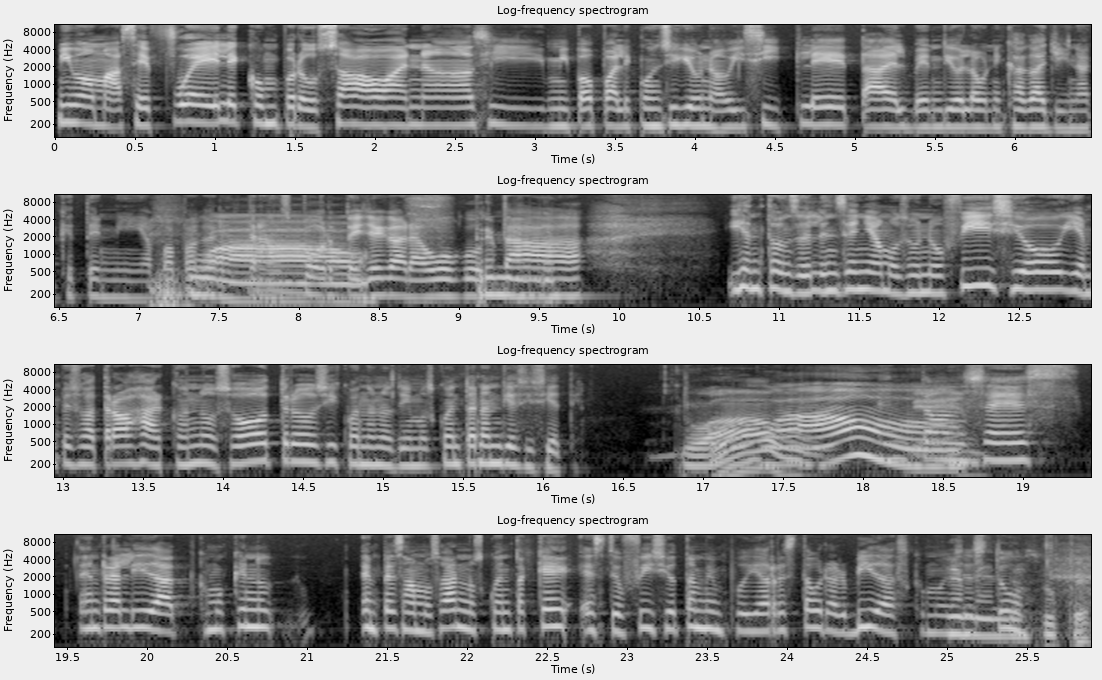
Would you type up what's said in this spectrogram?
mi mamá se fue, le compró sábanas y mi papá le consiguió una bicicleta, él vendió la única gallina que tenía para pagar Wow. el transporte, llegar a Bogotá. Tremendo. Y entonces le enseñamos un oficio y empezó a trabajar con nosotros y cuando nos dimos cuenta eran 17. Wow. Wow. Entonces, en realidad, como que no- empezamos a darnos cuenta que este oficio también podía restaurar vidas, como dices Tremendo. tú. Súper.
